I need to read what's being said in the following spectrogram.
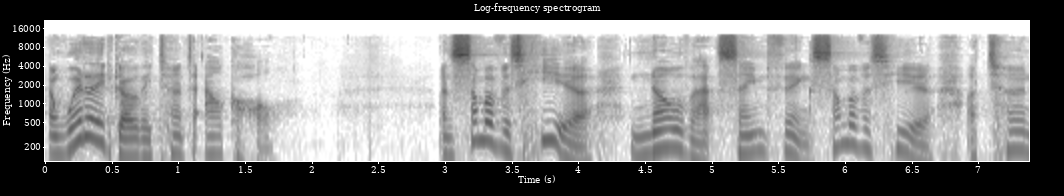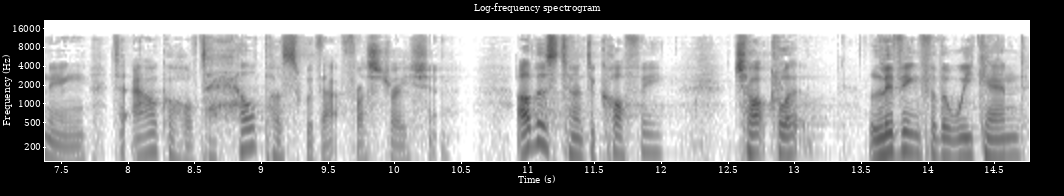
And where do they go? They turn to alcohol. And some of us here know that same thing. Some of us here are turning to alcohol to help us with that frustration. Others turn to coffee, chocolate, living for the weekend.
